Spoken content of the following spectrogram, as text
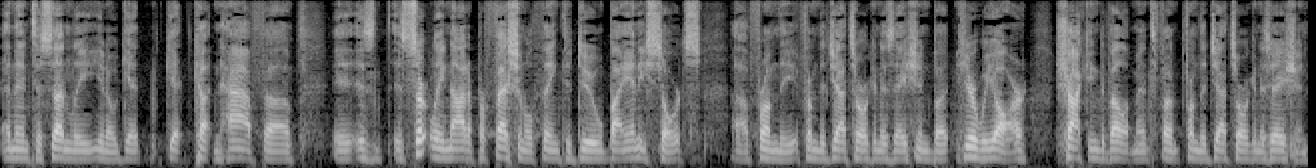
and then to suddenly you know get get cut in half uh, is is certainly not a professional thing to do by any sorts uh, from the from the Jets organization. But here we are, shocking development from from the Jets organization.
